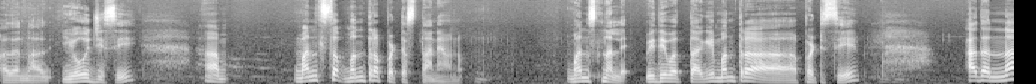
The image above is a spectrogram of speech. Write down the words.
ಅದನ್ನು ಯೋಜಿಸಿ ಮನಸ್ಸ ಮಂತ್ರ ಪಠಿಸ್ತಾನೆ ಅವನು. ಮನಸ್ಸಿನಲ್ಲೇ ವಿಧಿವತ್ತಾಗಿ ಮಂತ್ರ ಪಠಿಸಿ ಅದನ್ನು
